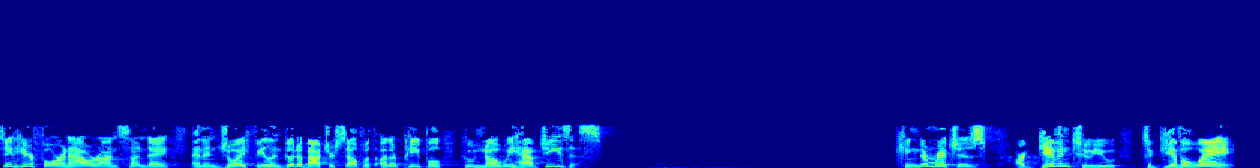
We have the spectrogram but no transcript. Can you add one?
sit here for an hour on Sunday and enjoy feeling good about yourself with other people who know we have Jesus. Kingdom riches are given to you to give away.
